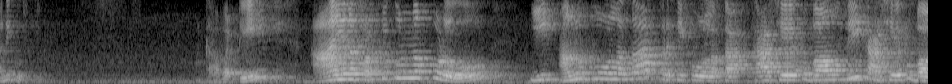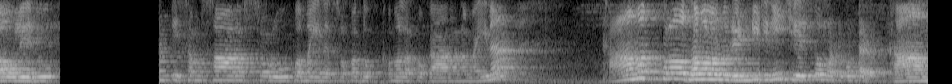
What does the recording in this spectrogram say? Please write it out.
అని గుర్తు. కాబట్టి ఆయన పట్టుకున్నప్పుడు ఈ అనుకూలత ప్రతికూలత కాసేపు బాగుంది కాసేపు బాగులేదు. అటువంటి సంసార స్వరూపమైన సుఖ దుఃఖములకు కారణమైన కామక్రోధములను రెండింటినీ చేత్తో పట్టుకుంటాడు. కామ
